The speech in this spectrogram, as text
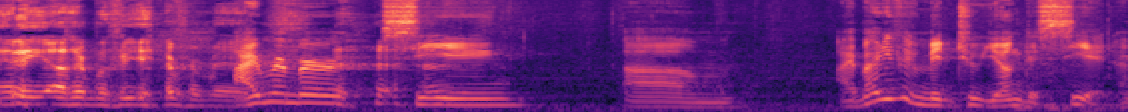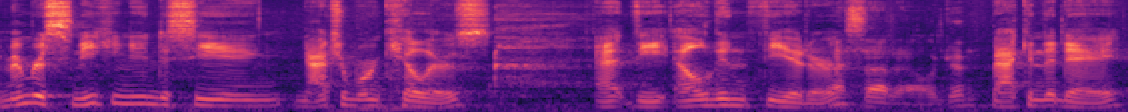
any other movie he ever made. I remember seeing. Um, I might even have been too young to see it. I remember sneaking into seeing Natural Born Killers at the Elgin Theater I saw it, Elgin. back in the day.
